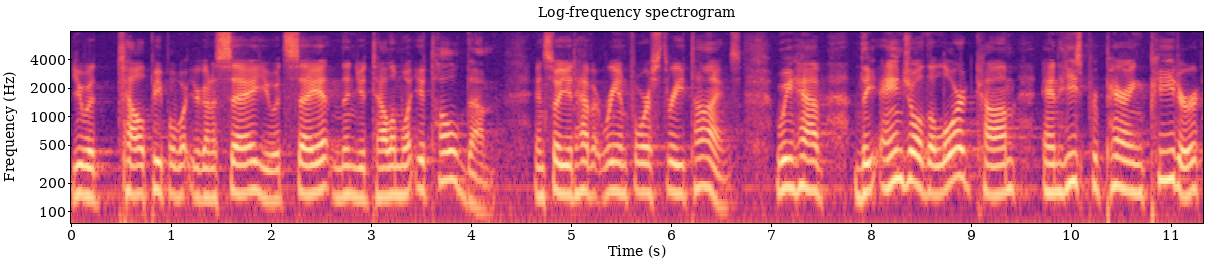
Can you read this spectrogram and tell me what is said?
You would tell people what you're going to say you would say it and then you'd tell them what you told them. And so you'd have it reinforced three times. We have the angel of the Lord come, and he's preparing Peter,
